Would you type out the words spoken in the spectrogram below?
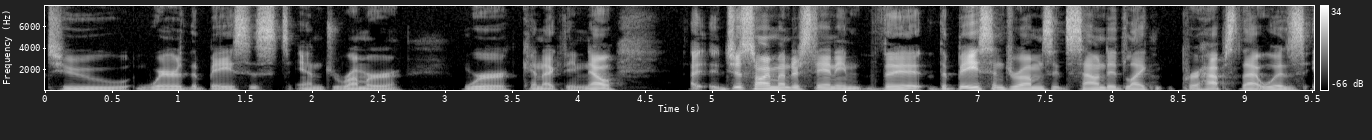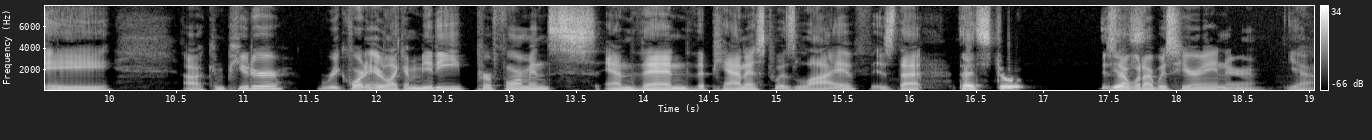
to where the bassist and drummer were connecting. Now, just so I'm understanding the the bass and drums, it sounded like perhaps that was a, a computer recording or like a MIDI performance, and then the pianist was live. Is that that's true? Is Yes. that what I was hearing? Or yeah.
